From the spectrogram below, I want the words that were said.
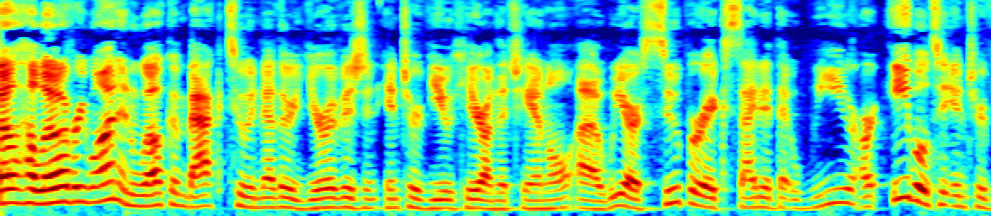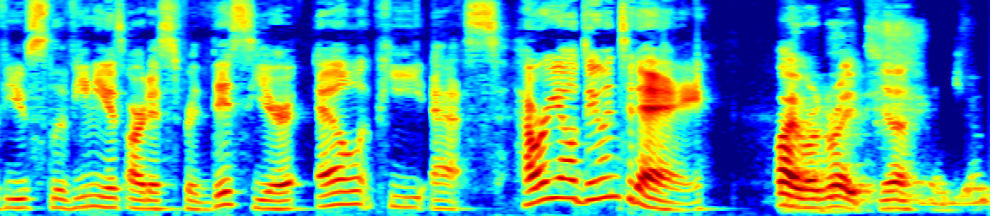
Well, hello everyone, and welcome back to another Eurovision interview here on the channel. Uh, we are super excited that we are able to interview Slovenia's artist for this year, LPS. How are y'all doing today? Hi, we're great. Yeah. Thank you.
